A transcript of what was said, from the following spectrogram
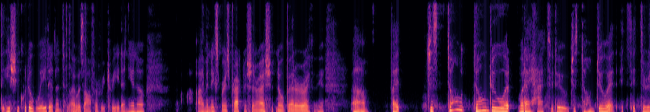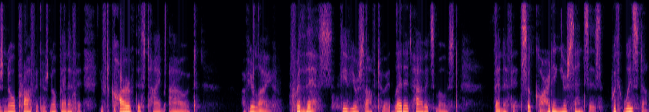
The issue could have waited until I was off of retreat. And, you know, I'm an experienced practitioner. I should know better. I, um, but just don't don't do what what I had to do. Just don't do it. It's it. There's no profit. There's no benefit. You have to carve this time out of your life for this. Give yourself to it. Let it have its most benefit. So guarding your senses with wisdom.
